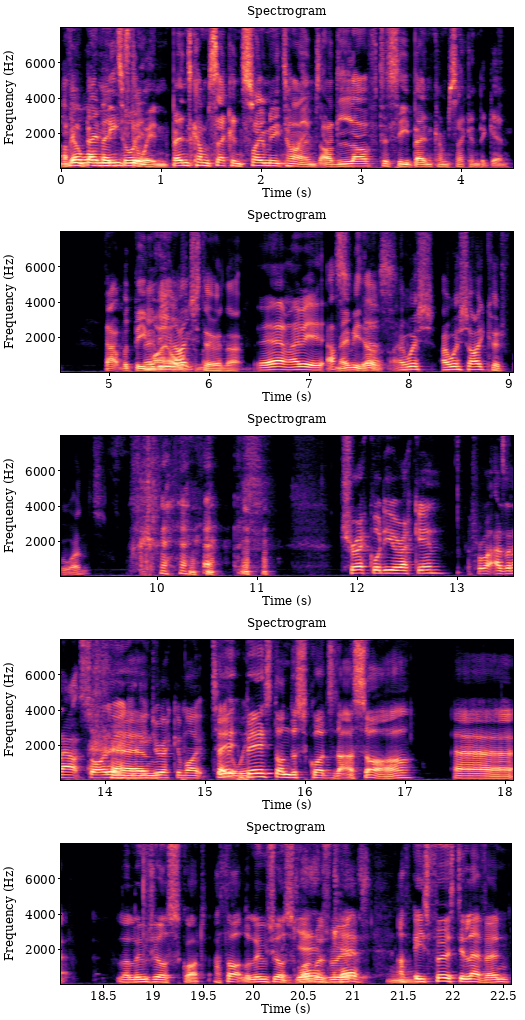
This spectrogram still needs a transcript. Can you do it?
I think Ben Ben needs to to win. win. Ben's come second so many times. I'd love to see Ben come second again. That would be Maybe my he likes ultimate. doing that. Yeah, maybe. That's, Maybe he yeah. does. I wish I wish I could for once. Trek, what do you reckon? From as an outsider, Um, do you reckon might take the based on the squads that I saw, uh, Lelujo's squad. I thought Lelujo's squad Again, was really. Kev. His first eleven,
